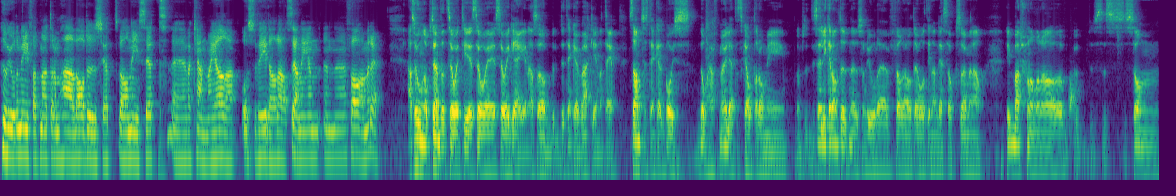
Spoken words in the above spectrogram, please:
Hur gjorde ni för att möta de här? Vad har du sett? Vad har ni sett? Eh, vad kan man göra? Och så vidare där. Ser ni en, en eh, fara med det? Alltså 100% att så är, till, så, är, så är grejen. Alltså, det tänker jag verkligen att det är. Samtidigt tänker jag att boys, de har haft möjlighet att scouta dem i... De, det ser likadant ut nu som det gjorde förra året och året innan dess också. Jag menar, i matcherna man har... Som...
